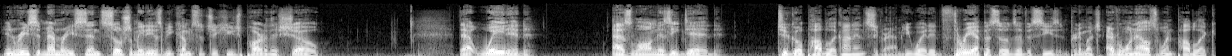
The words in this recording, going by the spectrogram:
in recent memory since social media has become such a huge part of this show that waited as long as he did to go public on Instagram. He waited three episodes of a season. Pretty much everyone else went public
